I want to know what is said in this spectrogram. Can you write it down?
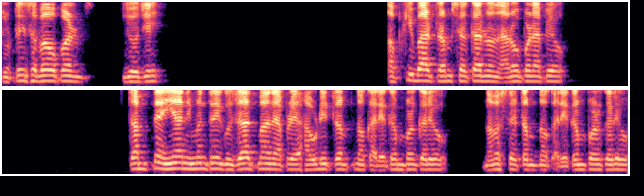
ચૂંટણી સભાઓ પણ યોજી. અબકી બાર ટ્રમ્પ સરકારનો નારો પણ આપ્યો. ટ્રમ્પને અહીંયા નિમંત્રી ગુજરાતમાં અને આપણે હાઉડી ટ્રમ્પનો કાર્યક્રમ પણ કર્યો, નમસ્તે ટ્રમ્પનો કાર્યક્રમ પણ કર્યો.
